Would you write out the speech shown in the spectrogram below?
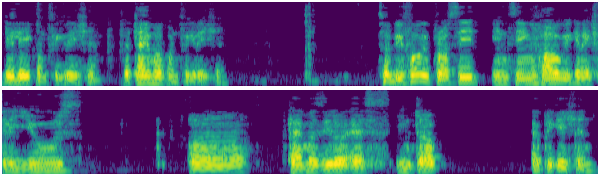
delay configuration, the timer configuration. So before we proceed in seeing how we can actually use uh, timer 0 as interrupt application,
